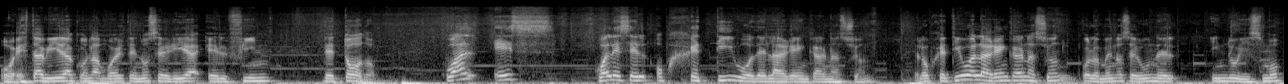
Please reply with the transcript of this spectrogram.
o esta vida con la muerte no sería el fin de todo. ¿Cuál es, cuál es el objetivo de la reencarnación? El objetivo de la reencarnación, por lo menos según el hinduismo,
